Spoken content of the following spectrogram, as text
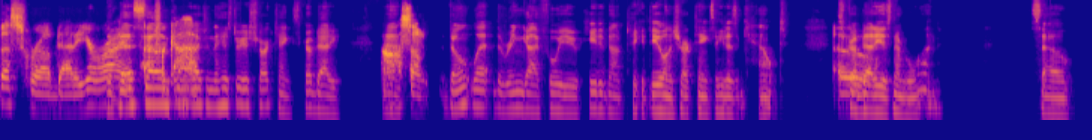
The Scrub Daddy. You're right. The I best-selling product in the history of Shark Tank, Scrub Daddy. Awesome. Don't let the ring guy fool you. He did not take a deal on Shark Tank, so he doesn't count. Scrub Oh. Daddy is number one. So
